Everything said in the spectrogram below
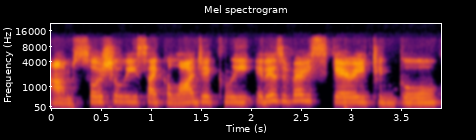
um, socially psychologically it is very scary to go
